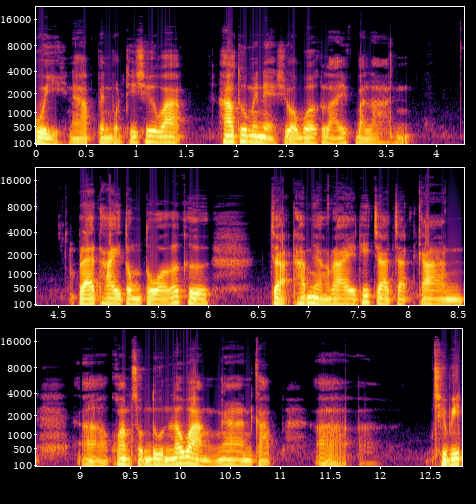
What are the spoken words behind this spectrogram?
คุยนะครับ เป็นบทที่ชื่อว่า how to manage your work life balance แปลไทยตรงตัวก็คือ จะทำอย่างไรที่จะจัดการความสมดุลระหว่างงานกับ ชีวิต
